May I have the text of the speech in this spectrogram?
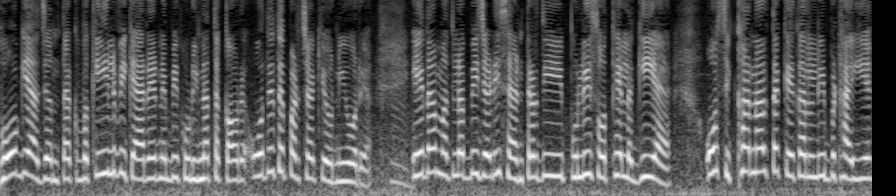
ਹੋ ਗਿਆ ਜਨਤਕ ਵਕੀਲ ਵੀ ਕਹਿ ਰਹੇ ਨੇ ਵੀ ਕੁੜੀ ਨਾਲ ਧੱਕਾ ਹੋ ਰਿਹਾ ਉਹਦੇ ਤੇ ਪਰਚਾ ਕਿਉਂ ਨਹੀਂ ਹੋ ਰਿਹਾ? ਇਹਦਾ ਮਤਲਬ ਵੀ ਜਿਹੜੀ ਸੈਂਟਰ ਦੀ ਪੁਲਿਸ ਉੱਥੇ ਲੱਗੀ ਹੈ ਉਹ ਸਿੱਖਾਂ ਨਾਲ ਧੱਕੇ ਕਰਨ ਲਈ ਬਿਠਾਈ ਹੈ।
